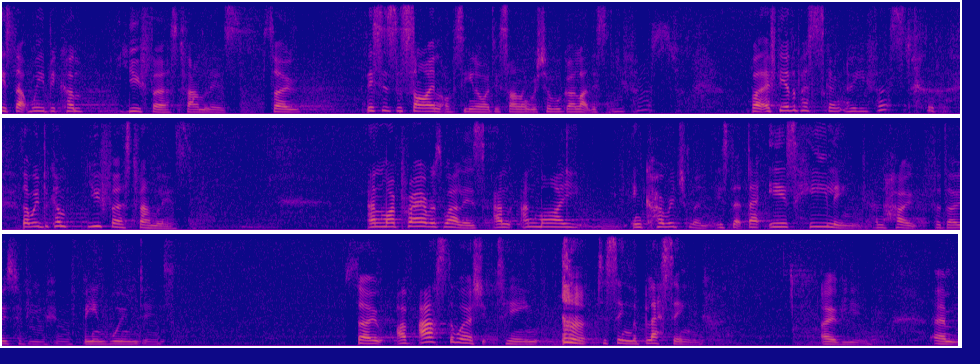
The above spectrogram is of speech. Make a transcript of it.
is that we become you first families. So this is the sign, obviously, you know, I do sign language, so we'll go like this, you first. But if the other person's going, no, you first, that we become you first families. And my prayer as well is, and, and my encouragement is that there is healing and hope for those of you who have been wounded. So I've asked the worship team to sing the blessing over you. Um,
